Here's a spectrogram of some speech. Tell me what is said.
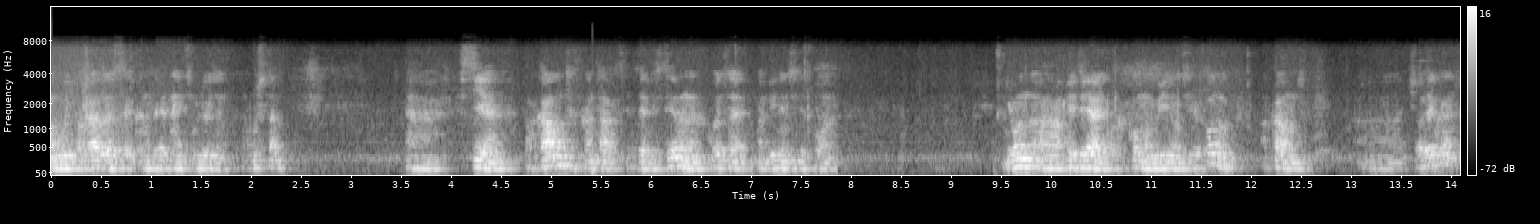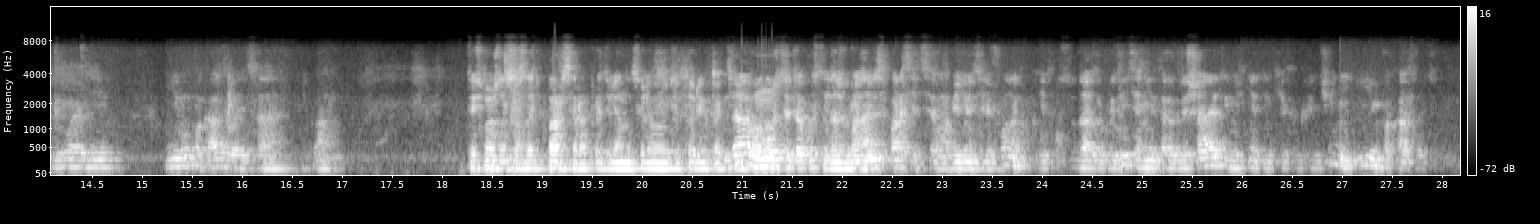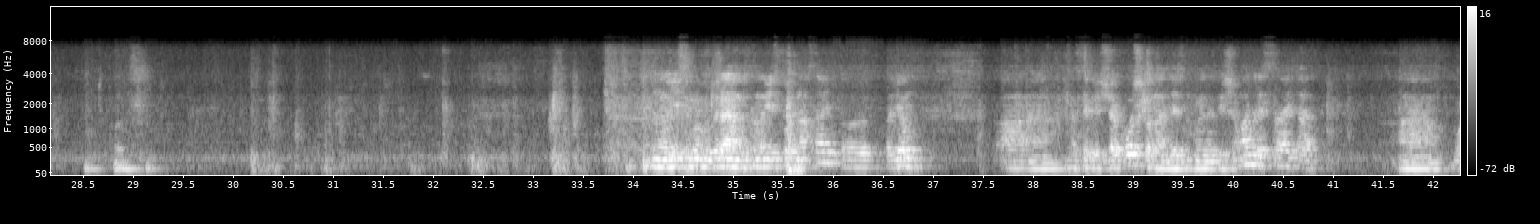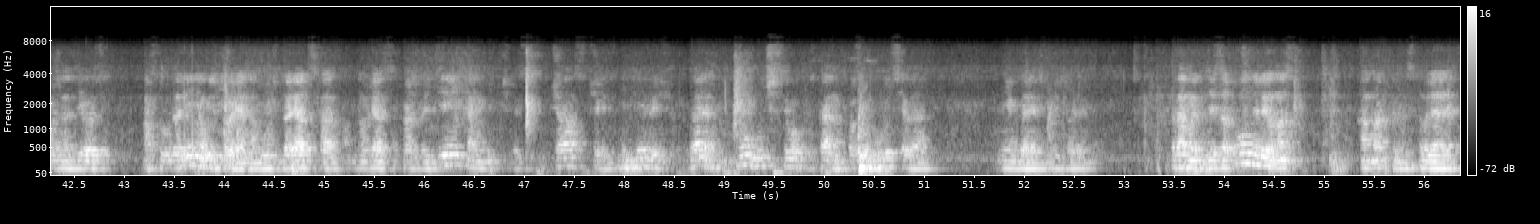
телефона будет показываться конкретно этим людям, потому что э, все аккаунты ВКонтакте зарегистрированы на какой-то мобильный телефон. И он э, определяет, по какому мобильному телефону аккаунт э, человека, его ID, и ему показывается реклама. То есть можно создать парсер определенной целевой аудитории по Да, телефону. вы можете, допустим, даже банально спарсить мобильные телефоны, и сюда загрузить, они это разрешают, у них нет никаких ограничений, и им показывается. Ну, если мы выбираем установить код на сайт, то пойдем а, на следующее окошко, здесь мы напишем адрес сайта, А, можно сделать автоудаление аудитории, она будет удаляться, обновляться каждый день, там, через час, через неделю и так далее. Ну, лучше всего пускай она просто будет всегда не удалять аудиторию. Когда мы здесь заполнили, у нас контакты выставляет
